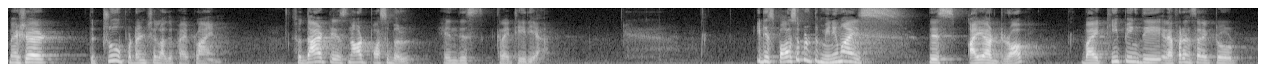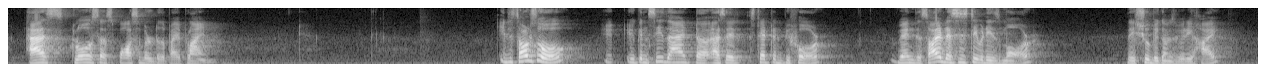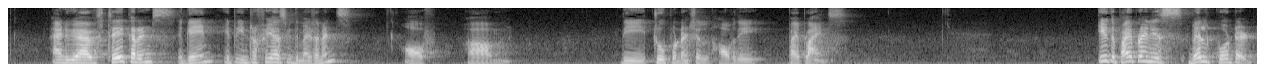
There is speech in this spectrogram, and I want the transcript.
measure the true potential of the pipeline. So, that is not possible in this criteria. It is possible to minimize this IR drop by keeping the reference electrode as close as possible to the pipeline. It is also you can see that uh, as I stated before when the soil resistivity is more the issue becomes very high and you have stray currents again it interferes with the measurements of um, the true potential of the pipelines. If the pipeline is well coated,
